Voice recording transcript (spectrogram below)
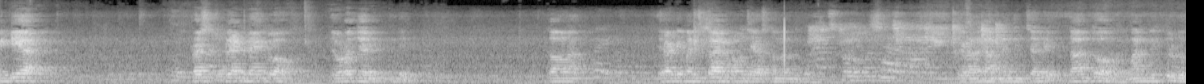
NTR trust blood బ్యాంక్లో ఇవ్వడం జరుగుతుంది కావున ఇలాంటి మంచి కార్యక్రమం చేస్తున్నందుకు వీరందరినీ అభినందించాలి. దాంతో మన మిత్రుడు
